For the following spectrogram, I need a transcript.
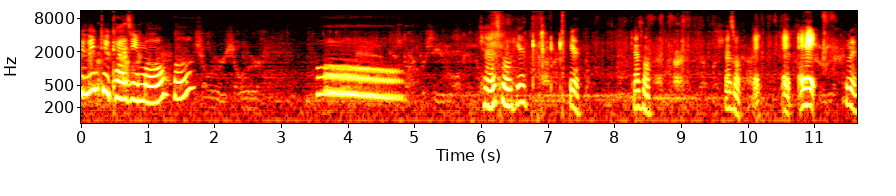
you into, Kazimo? Huh? Oh. Casmo, here. Here. Casmo. Casmo. Hey, hey, hey, hey. Come here.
